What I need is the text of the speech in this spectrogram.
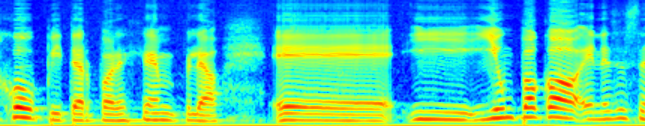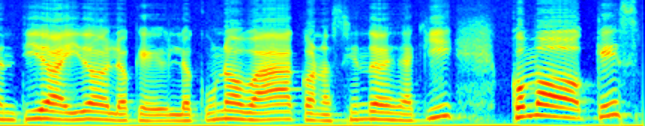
Júpiter, por ejemplo. Eh, y, un poco en ese sentido ha ido lo que, lo que uno va conociendo desde aquí. ¿Cómo, qué es,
